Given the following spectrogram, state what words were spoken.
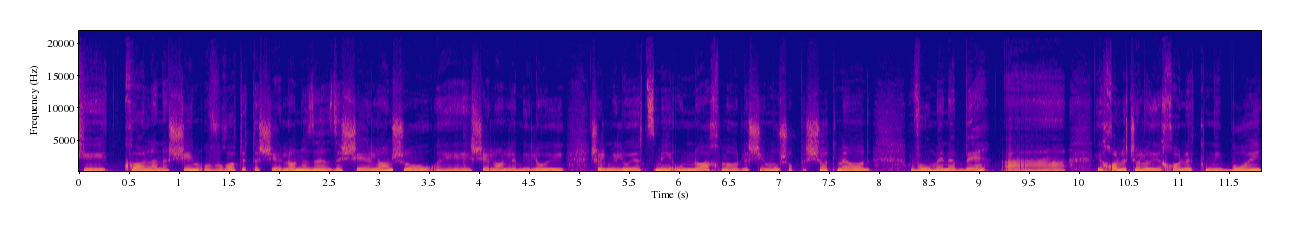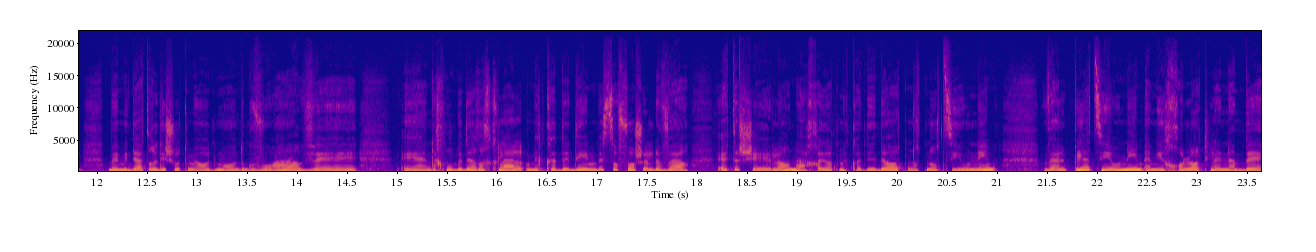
כי כל הנשים עוברות את השאלון הזה, זה שאלון שהוא אה, שאלון למילוי, של מילוי עצמי, הוא נוח מאוד לשימוש, הוא פשוט מאוד, והוא מנבא, היכולת שלו היא יכולת ניבוי במידת רגישות מאוד מאוד גבוהה, ואנחנו בדרך כלל מקדדים בסופו של דבר את השאלון, האחיות מקדדות, נותנות ציונים, ועל פי הציונים הן יכולות לנבא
